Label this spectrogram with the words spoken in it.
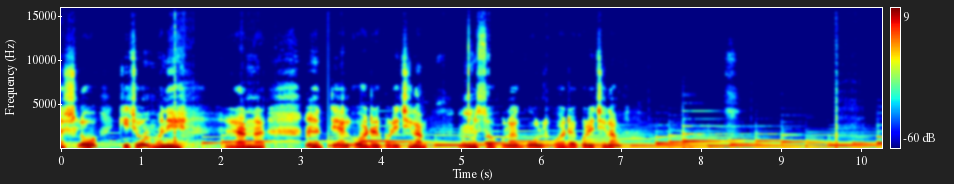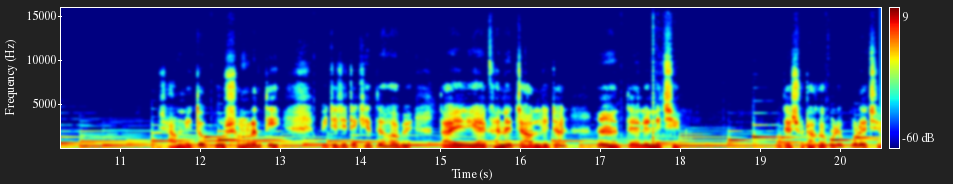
আসলো কিছু মানে রান্নার তেল অর্ডার করেছিলাম। সকুলা গোল্ড অর্ডার করেছিলাম। সামনে তো পৌষ সংক্রান্তি পিঠে টিটে খেতে হবে। তাই এখানে চার লিটার হ্যাঁ, তেল এনেছি। দেড়শো টাকা করে পড়েছে।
